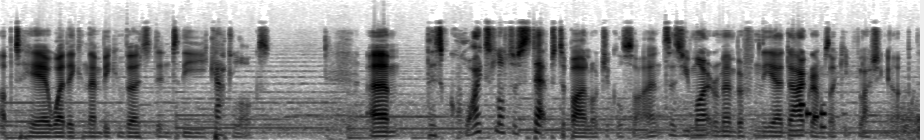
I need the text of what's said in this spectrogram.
up to here, where they can then be converted into the catalogues. Um, there's quite a lot of steps to biological science, as you might remember from the uh, diagrams I keep flashing up.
